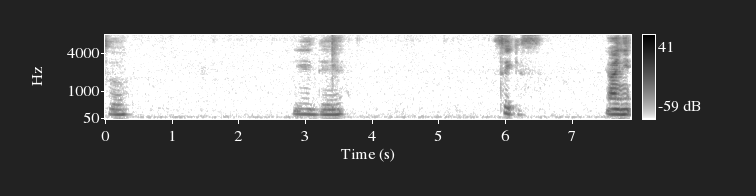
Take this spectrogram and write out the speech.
Altı, yedi, sekiz. Yani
